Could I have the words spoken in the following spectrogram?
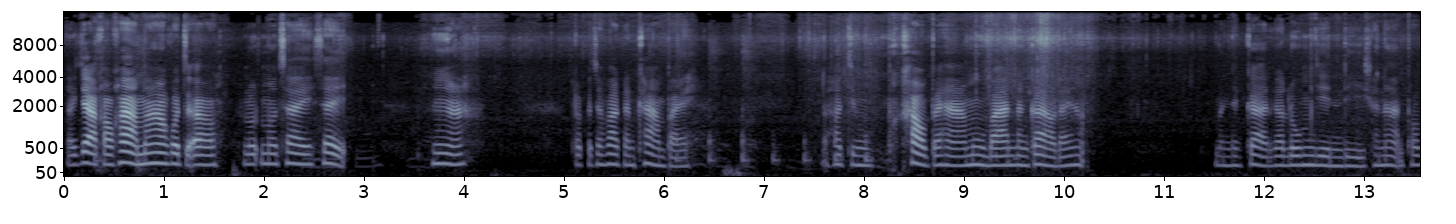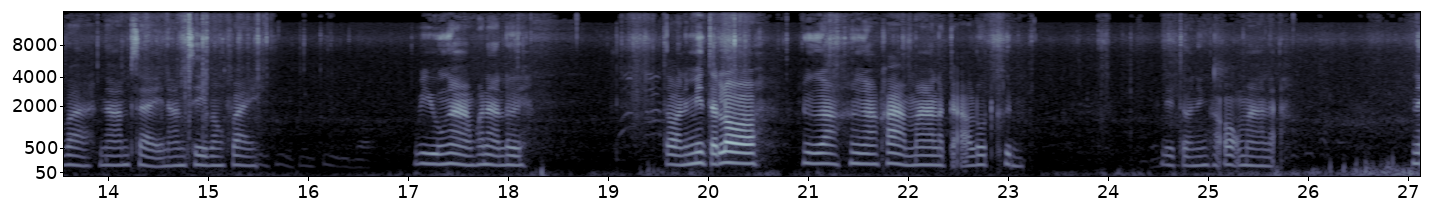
หลังจากเขาข้ามมาเราก็จะเอารถมอเตอร์ไซค์ใส่เหือเราก็จะพากันข้ามไป แล้วเขาจึงเข้าไปหาหมู่บ้านดังกล่าวได้เนาะบรรยากาศก็ลมเย็นดีขนาดเพราะว่าน้ำใสน้ำเซบางไฟ วิวงามขนาดเลย ตอนนี้มีแต่รอเรือเรือข้ามมาแล้วก็เอารถขึ้น เดี๋ยวตอนนี้เขาออกมาแล้ว แน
